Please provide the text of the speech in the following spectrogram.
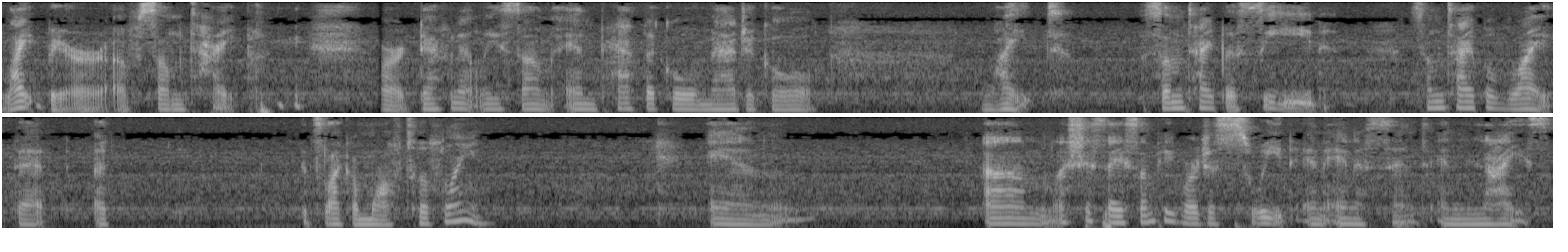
light bearer of some type, or definitely some empathical, magical light, some type of seed, some type of light that uh, it's like a moth to a flame. And um, let's just say some people are just sweet and innocent and nice,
